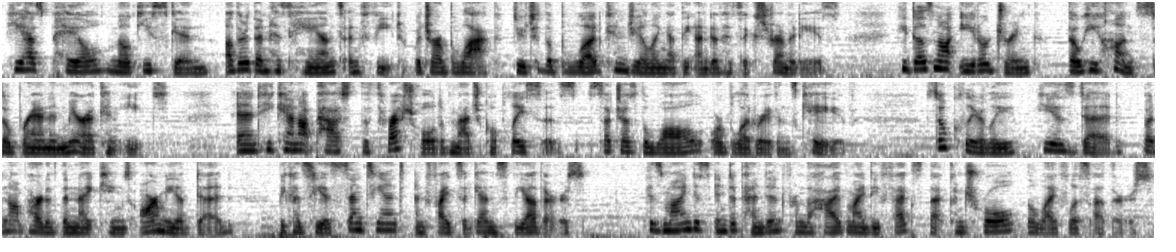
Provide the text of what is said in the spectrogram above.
He has pale, milky skin, other than his hands and feet, which are black due to the blood congealing at the end of his extremities. He does not eat or drink, though he hunts so Bran and Meera can eat. And he cannot pass the threshold of magical places, such as the Wall or Bloodraven's Cave. So clearly, he is dead, but not part of the Night King's army of dead, because he is sentient and fights against the others. His mind is independent from the hive mind effects that control the lifeless others.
